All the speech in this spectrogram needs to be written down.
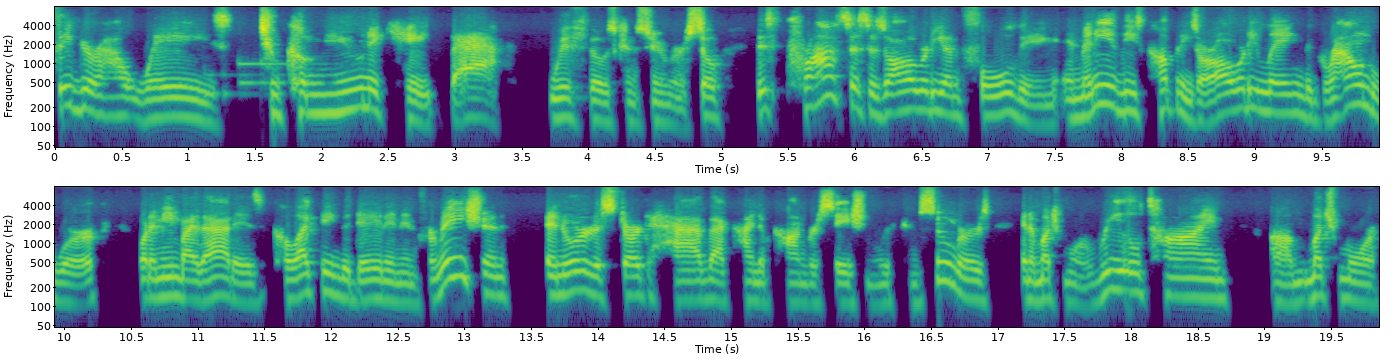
figure out ways to communicate back with those consumers. So this process is already unfolding, and many of these companies are already laying the groundwork. What I mean by that is collecting the data and information in order to start to have that kind of conversation with consumers in a much more real time, um, much more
